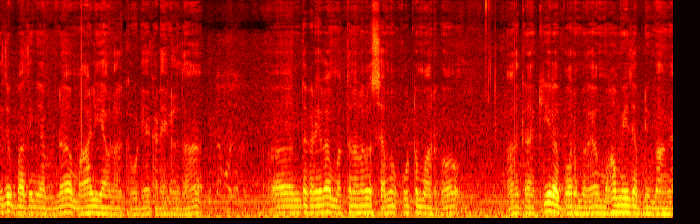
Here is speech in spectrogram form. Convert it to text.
இது பார்த்திங்க அப்படின்னா மாலியாவில் இருக்கக்கூடிய கடைகள் தான். இந்த கடையில் மற்ற நாளும் செம கூட்டமாக இருக்கும். அதுக்கு நான் கீழே போகிற மாதிரி முகமீது அப்படிம்பாங்க.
